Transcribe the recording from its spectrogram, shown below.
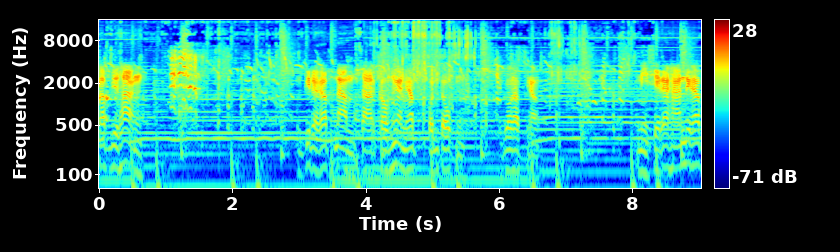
ครับอยู่ทางที่นะครับน้ำสาดเขาเงื่อนครับฝนตกนี่เห็ครับพี่น้องนี่เศษอาหารด้วยครับ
